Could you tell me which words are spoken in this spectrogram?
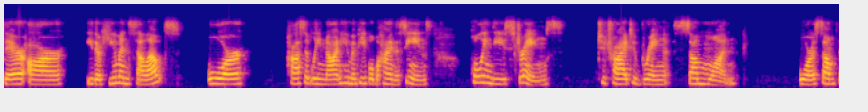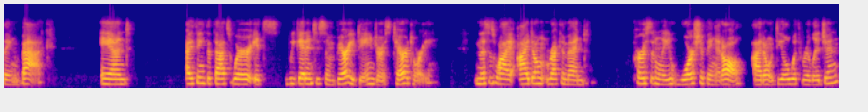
there are either human sellouts or possibly non human people behind the scenes pulling these strings to try to bring someone or something back. And I think that that's where it's we get into some very dangerous territory. And this is why I don't recommend personally worshiping at all. I don't deal with religion.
